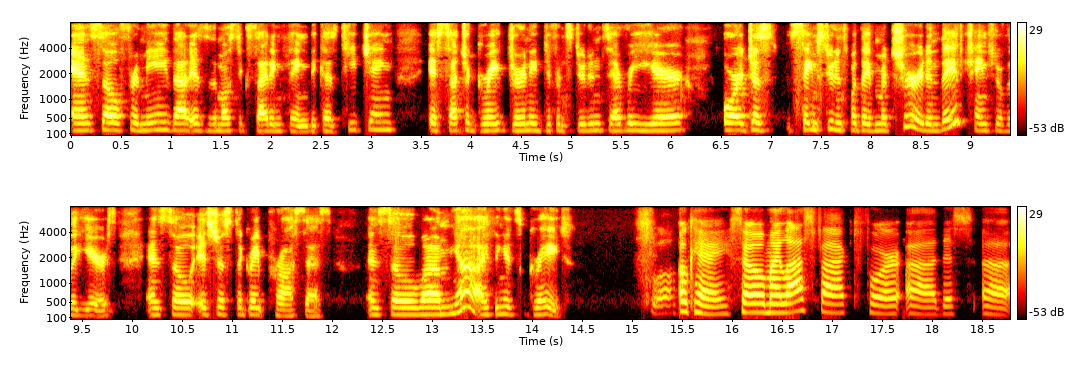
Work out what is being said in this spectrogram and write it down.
And so for me, that is the most exciting thing because teaching is such a great journey. Different students every year or just same students, but they've matured and they've changed over the years. And so it's just a great process. And so, um, yeah, I think it's great. Cool. Okay, so my last fact for uh, this uh,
